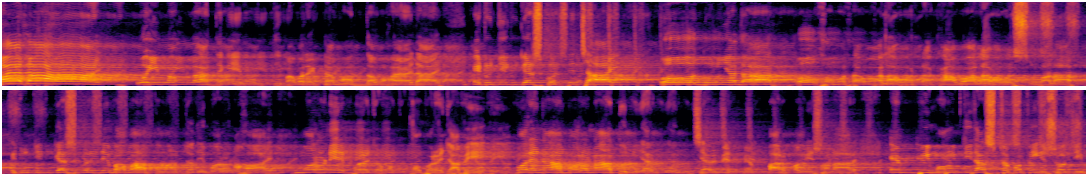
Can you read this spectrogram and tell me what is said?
হয়ে যায়, ওই মামলা থেকে মুক্তি পাওয়ার একটা মাধ্যম হয়ে যায়। একটু জিজ্ঞেস করতে চাই, ও দুনিয়াদার, ও ক্ষমতাওয়ালা, ও টাকাওয়ালা অস্ত্রওয়ালা, একটু জিজ্ঞেস করি রে বাবা, তোমার যদি মরণ হয়, মরণের পরে যখন খবরে যাবে, বলে না, বলো না, দুনিয়ার কোন চেয়ারম্যান, মেম্বার, কমিশনার, এমপি, মন্ত্রী, রাষ্ট্রপতি, সচিব,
